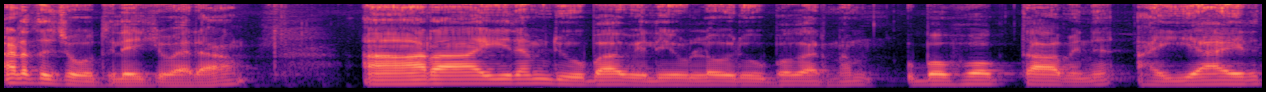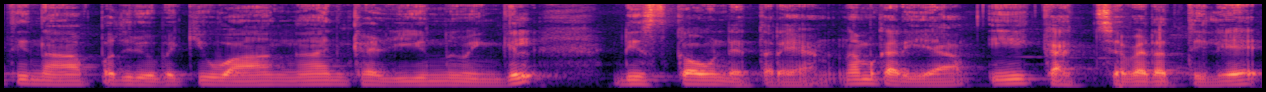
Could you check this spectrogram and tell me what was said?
അടുത്ത ചോദ്യത്തിലേക്ക് വരാം. ആറായിരം രൂപ വിലയുള്ള ഒരു ഉപകരണം ഉപഭോക്താവിന് അയ്യായിരത്തി നാൽപ്പത് രൂപയ്ക്ക് വാങ്ങാൻ കഴിയുന്നുവെങ്കിൽ ഡിസ്കൗണ്ട് എത്രയാണ്? നമുക്കറിയാം ഈ കച്ചവടത്തിലെ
